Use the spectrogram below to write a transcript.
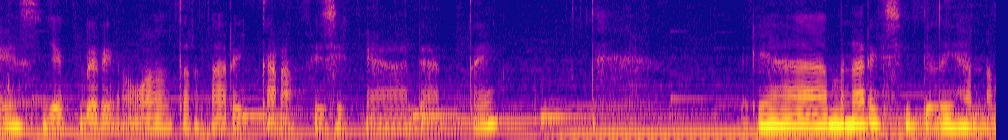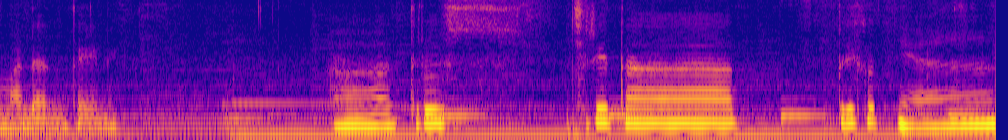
eh, sejak dari awal tertarik karena fisiknya Dante ya menarik sih pilihan nama Dante ini. Uh, terus cerita berikutnya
